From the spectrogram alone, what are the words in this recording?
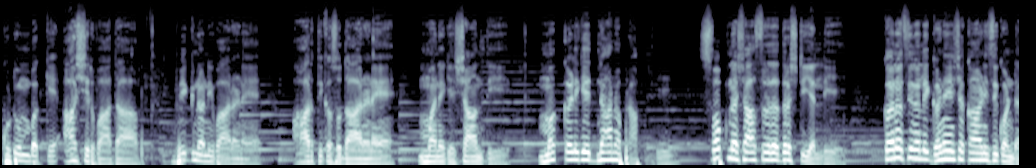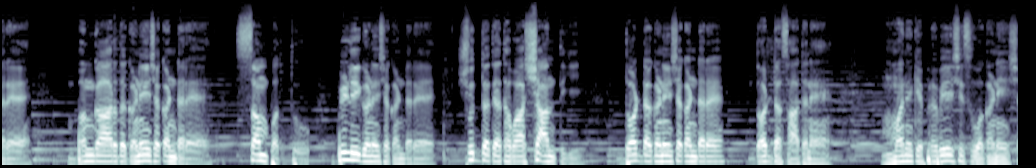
ಕುಟುಂಬಕ್ಕೆ ಆಶೀರ್ವಾದ, ವಿಘ್ನ ನಿವಾರಣೆ, ಆರ್ಥಿಕ ಸುಧಾರಣೆ, ಮನೆಗೆ ಶಾಂತಿ, ಮಕ್ಕಳಿಗೆ ಜ್ಞಾನ ಪ್ರಾಪ್ತಿ. ಸ್ವಪ್ನಶಾಸ್ತ್ರದ ದೃಷ್ಟಿಯಲ್ಲಿ ಕನಸಿನಲ್ಲಿ ಗಣೇಶ ಕಾಣಿಸಿಕೊಂಡರೆ, ಬಂಗಾರದ ಗಣೇಶ ಕಂಡರೆ ಸಂಪತ್ತು, ಬಿಳಿ ಗಣೇಶ ಕಂಡರೆ ಶುದ್ಧತೆ ಅಥವಾ ಶಾಂತಿ, ದೊಡ್ಡ ಗಣೇಶ ಕಂಡರೆ ದೊಡ್ಡ ಸಾಧನೆ. ಮನೆಗೆ ಪ್ರವೇಶಿಸುವ ಗಣೇಶ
